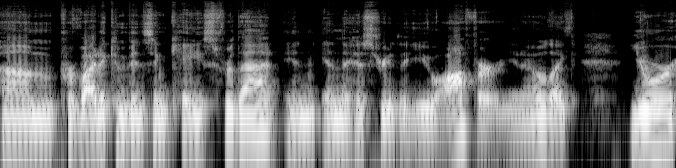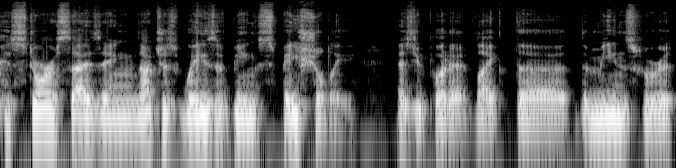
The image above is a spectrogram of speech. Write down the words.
um, provide a convincing case for that in, in the history that you offer. You know, like you're historicizing not just ways of being spatially, as you put it, like the the means through,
